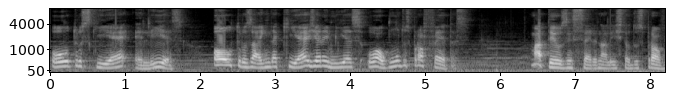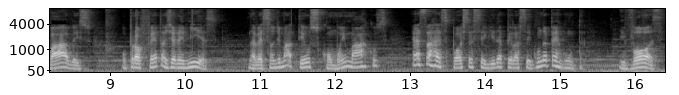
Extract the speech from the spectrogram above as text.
outros que é Elias, outros ainda que é Jeremias ou algum dos profetas. Mateus insere na lista dos prováveis o profeta Jeremias. Na versão de Mateus, como em Marcos, essa resposta é seguida pela segunda pergunta: E vós,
